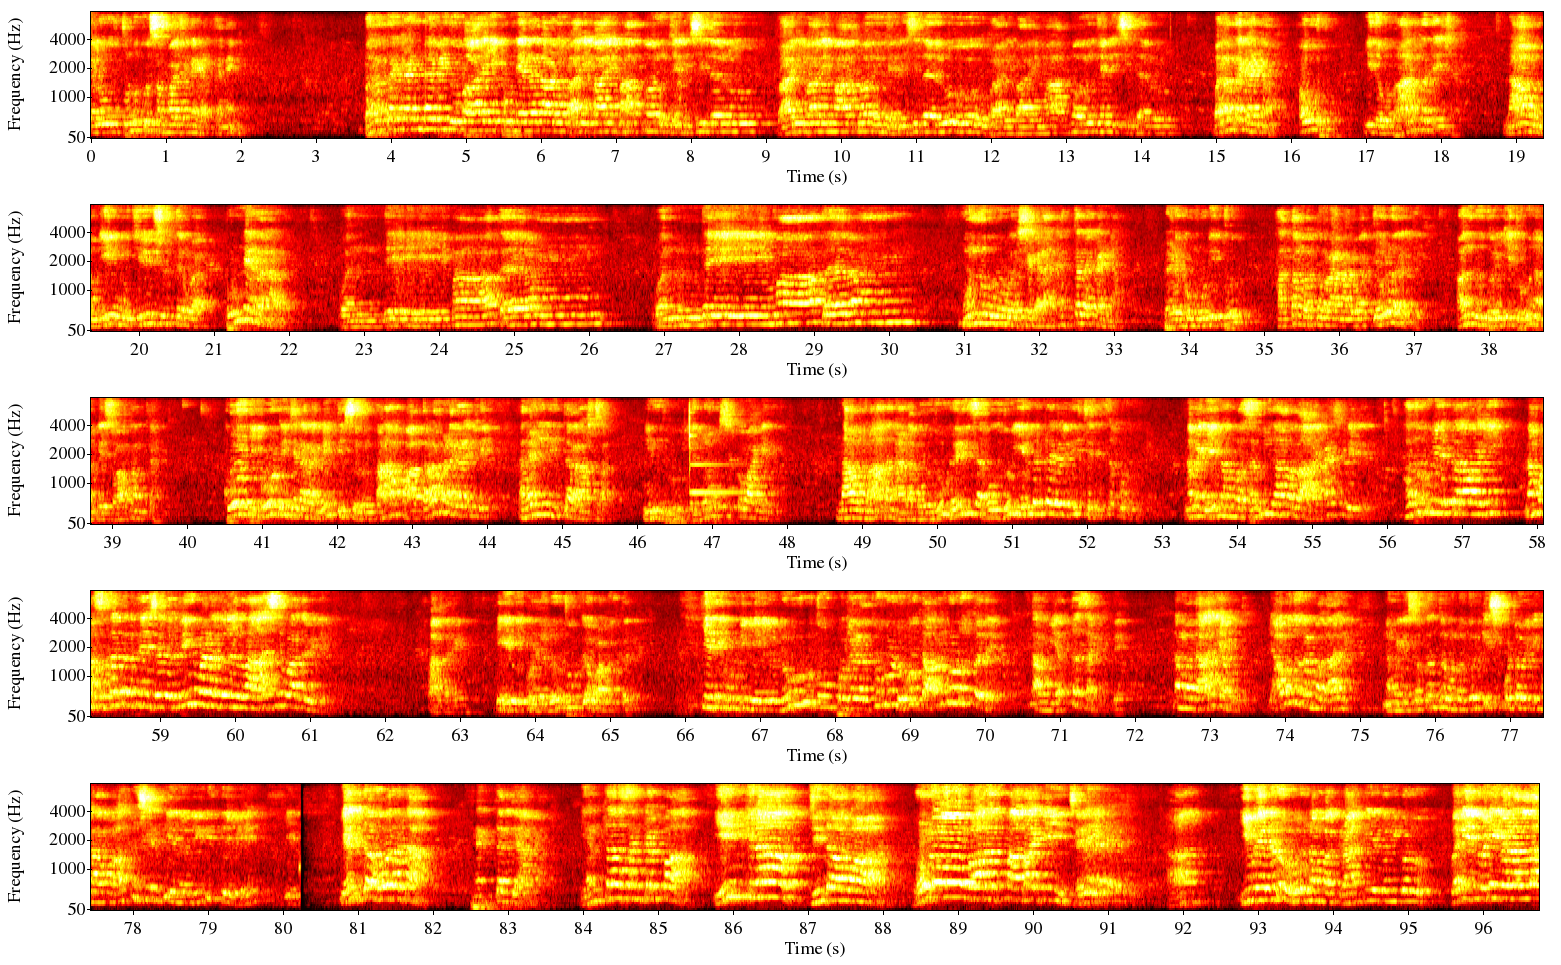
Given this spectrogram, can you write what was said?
ಕೆಲವು ತುಣುಕು ಸಂಭಾಷಣೆ ಹೇಳ್ತೇನೆ ಭರತ ಕಂಡವಿದು ಬಾರಿ ಪುಣ್ಯದ ನಾಡು ಬಾರಿ ಬಾರಿ ಮಹಾತ್ಮರು ಜನಿಸಿದರು. ಬಾರಿ ಬಾರಿ ಮಹಾತ್ಮರು ಜನಿಸಿದರು ಬಾರಿ ಬಾರಿ ಮಹಾತ್ಮರು ಜನಿಸಿದರು. ಭರತ ಕಂಡ ಹೌದು, ಇದು ಭಾರತ ದೇಶ. ನಾವು, ನೀವು ಜೀವಿಸುತ್ತಿರುವ ಪುಣ್ಯದ ನಾಡು. ಒಂದೇ ಮಾತರಂ ಒಂದೇ ಹತ್ತೊಂಬತ್ತು ನೂರ ನಲವತ್ತೇಳರಲ್ಲಿ ಅಂದು ದೊರಕಿತು ನಮಗೆ ಸ್ವಾತಂತ್ರ್ಯ. ಕೋಟಿ ಕೋಟಿ ಜನರ ಮೆಟ್ಟಿಸಲು ತಾಪ ತಳಮಳಗಳಲ್ಲಿ ಅರಳಿ ರಾಷ್ಟ್ರ. ಇಂದು ಎಲ್ಲವೂ ಸುಖವಾಗಿದೆ. ನಾವು ಮಾತನಾಡಬಹುದು ಗಳಿಸಬಹುದು ಎಲ್ಲದರಲ್ಲಿ ಚಲಿಸಬಹುದು. ನಮಗೆ ನಮ್ಮ ಸಂವಿಧಾನದ ಆಕಾಶವಿದೆ. ಅದಕ್ಕೂ ಎತ್ತರವಾಗಿ ನಮ್ಮ ಸ್ವತಂತ್ರ ದೇಶದ ತೀರ್ಮಾನದಲ್ಲಿರುವ ಆಶೀರ್ವಾದವಿದೆ. ಆದರೆ ಹೇಳಿಕೊಳ್ಳಲು ದುಃಖವಾಗುತ್ತದೆ. ಎದೆಗುಂಡಿಗೆಯಲ್ಲಿ ನೂರು ತೂಪುಗಳ ತಾನು ಕೊಡುತ್ತದೆ. ನಾವು ಎತ್ತ ಸಾಗಿದ್ದೆ ನಮ್ಮ ದಾರಿ ಯಾವುದು? ಯಾವುದು ನಮ್ಮ ದಾರಿ? ನಮಗೆ ಸ್ವತಂತ್ರವನ್ನು ದೊರಕಿಸಿಕೊಟ್ಟವರಿಗೆ ನಾವು ಆತ್ಮಶಕ್ತಿಯನ್ನು ನೀಡಿದ್ದೇವೆ. ಎಂತ ಹೋರಾಟ? ಎಂತ ತ್ಯಾಗ? ಎಂತ ಸಂಕಲ್ಪ? ಇನ್ಕಿಲಾಬ್! ಜಿಂದಾಬಾದ್! ಭಾರತ್ ಮಾತಾ ಕಿ ಹಾ ಇವೆಲ್ಲ ನಮ್ಮ ಕ್ರಾಂತಿಯ ಧ್ವನಿಗಳು ಬರೀ ಧ್ವನಿಗಳಲ್ಲ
